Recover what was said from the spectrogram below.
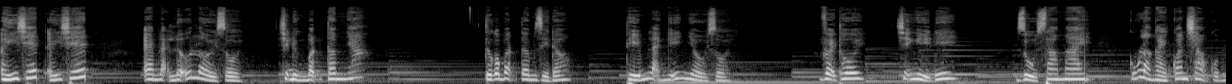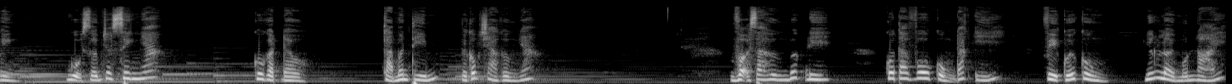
Ấy chết ấy chết, Em lại lỡ lời rồi, Chị đừng bận tâm nhé Tôi có bận tâm gì đâu, Thím lại nghĩ nhiều rồi. Vậy thôi, chị nghỉ đi, Dù sao mai cũng là ngày quan trọng của mình, Ngủ sớm cho sinh nhé Cô gật đầu, Cảm ơn thím với cốc trà gừng nhé Vợ Sa Hưng bước đi, Cô ta vô cùng đắc ý Vì cuối cùng những lời muốn nói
